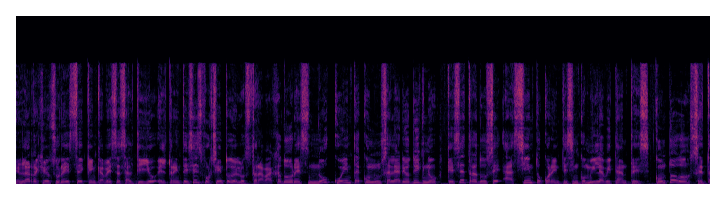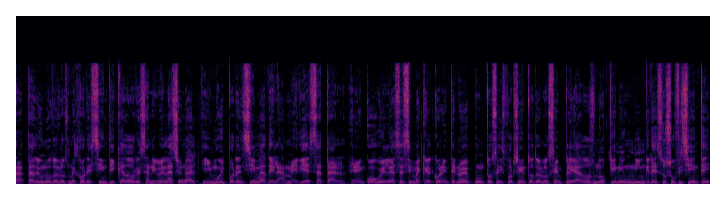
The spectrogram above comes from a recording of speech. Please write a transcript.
En la región sureste que encabeza Saltillo, el 36% de los trabajadores no cuenta con un salario digno que se traduce a 145 mil habitantes. Con todo, se trata de uno de los mejores indicadores a nivel nacional y muy por encima de la media estatal. En Coahuila se estima que el 49.6% de los empleados no tiene un ingreso suficiente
